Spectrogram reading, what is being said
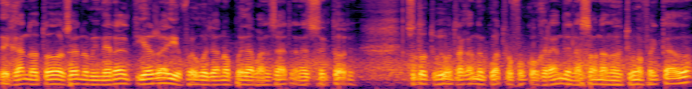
dejando todo el suelo mineral, tierra y el fuego ya no puede avanzar en esos sectores. Nosotros estuvimos trabajando en cuatro focos grandes en la zona donde estuvimos afectados,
